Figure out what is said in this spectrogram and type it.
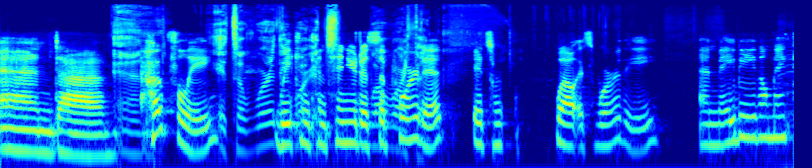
and uh, And hopefully it's a worthy. we can it's continue to well support it. It's well, it's worthy, and maybe they'll make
